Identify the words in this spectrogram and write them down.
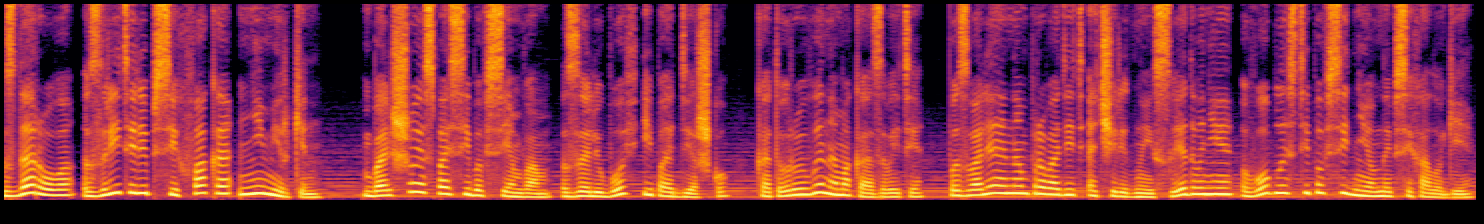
Здорово, зрители психфака Немиркин. Большое спасибо всем вам за любовь и поддержку, которую вы нам оказываете, позволяя нам проводить очередные исследования в области повседневной психологии.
